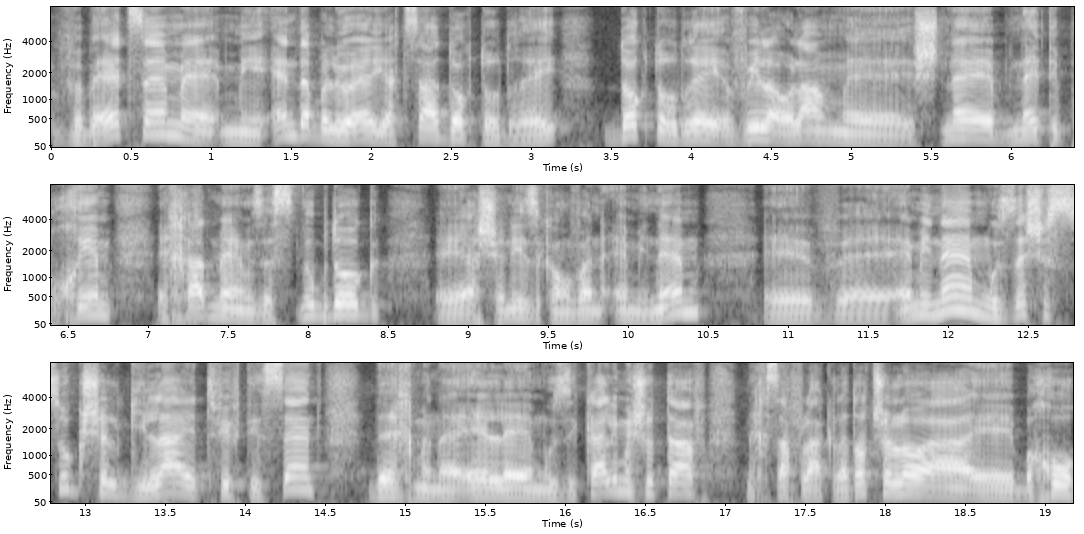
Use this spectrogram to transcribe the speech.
ובעצם אה, מ-NWA יצא דוקטור דריי, דוקטור דריי הביא לעולם אה, שני בני טיפוחים, אחד מהם זה Snoop Dogg, השני זה כמובן אמינם, ואמינם הוא זה שסוג של גילה את 50 סנט דרך מנהל אה, מוזיקלי משותף, נחשף להקלטות שלו, הבחור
